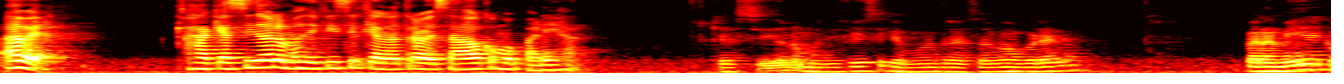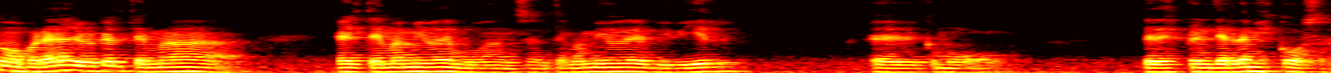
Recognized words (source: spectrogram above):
A ver, ajá, ¿qué ha sido lo más difícil que han atravesado como pareja? ¿Qué ha sido lo más difícil que hemos atravesado como pareja? Para mí, como pareja, yo creo que el tema, el tema mío de mudanza, el tema mío de vivir, eh, como de desprender de mis cosas.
